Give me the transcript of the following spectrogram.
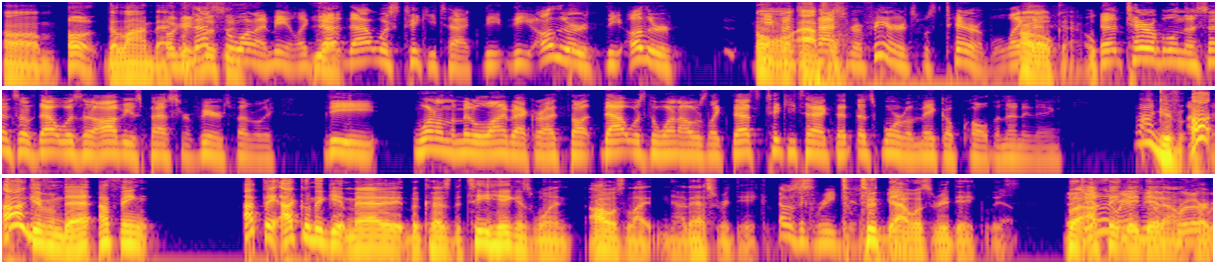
um, Oh, the linebacker. Okay, That's listen. the one I mean. Like Yeah. that that was ticky tack. The the other the other Oh, defensive Apple. pass interference was terrible. Like Oh, that- okay, okay. uh, terrible in the sense of that was an obvious pass interference penalty. The one on the middle linebacker, I thought that was the one I was like, that's ticky tack. That that's more of a makeup call than anything. I'll give I, I'll give him that. I think I think I couldn't get mad at it because the Tee Higgins one, I was like, now that's ridiculous. That was egregious. that Yeah. was ridiculous. Yeah. But I Jalen think they did it like, on for whatever purpose.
